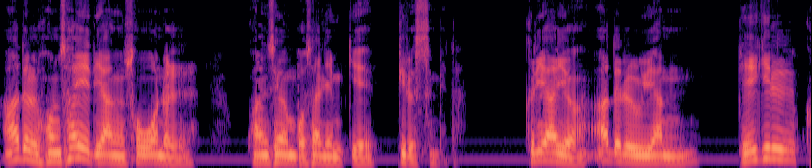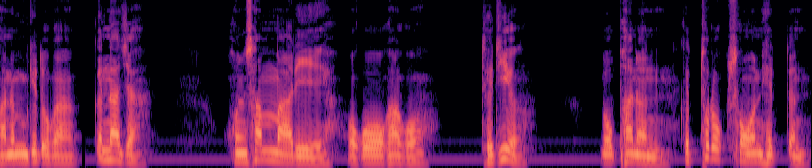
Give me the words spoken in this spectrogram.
아들 혼사에 대한 소원을 관세음보살님께 빌었습니다. 그리하여 아들을 위한 백일 관음 기도가 끝나자 혼산말이 오고 가고 드디어 노파는 그토록 소원했던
